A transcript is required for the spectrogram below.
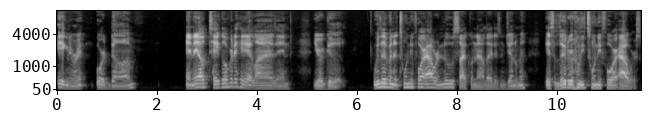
ignorant or dumb, and they'll take over the headlines, and you're good. We live in a 24 hour news cycle now, ladies and gentlemen. It's literally 24 hours.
